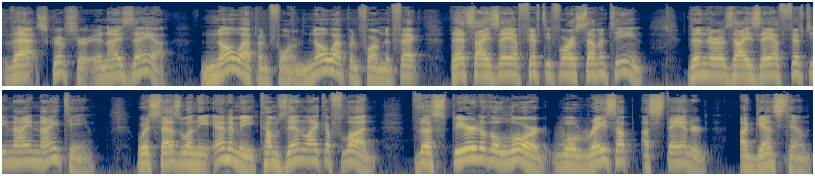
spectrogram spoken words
that scripture in Isaiah. No weapon formed, no weapon formed. In fact, that's Isaiah 54 17. Then there is Isaiah 59 19, which says, When the enemy comes in like a flood, the Spirit of the Lord will raise up a standard against him.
